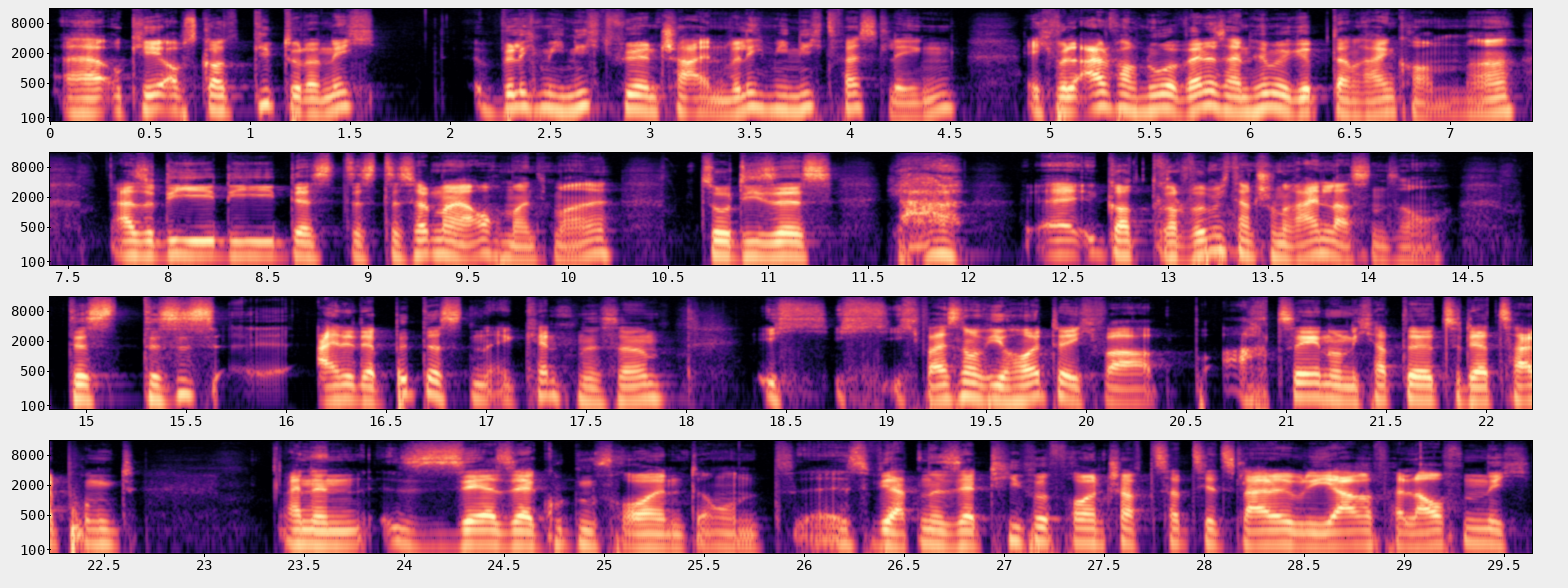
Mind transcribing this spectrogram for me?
äh, okay, ob es Gott gibt oder nicht, will ich mich nicht für entscheiden, will ich mich nicht festlegen. Ich will einfach nur, wenn es einen Himmel gibt, dann reinkommen. Ne? Also die, die, das, das, das hört man ja auch manchmal. So dieses, ja, äh, Gott, Gott will mich dann schon reinlassen. So. Das, das ist eine der bittersten Erkenntnisse. Ich, ich, ich weiß noch wie heute, ich war 18 und ich hatte zu der Zeitpunkt einen sehr, sehr guten Freund und es, wir hatten eine sehr tiefe Freundschaft. Das hat sich jetzt leider über die Jahre verlaufen. Ich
